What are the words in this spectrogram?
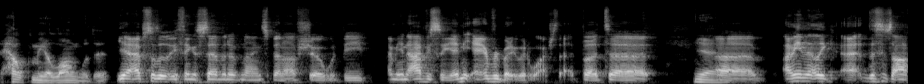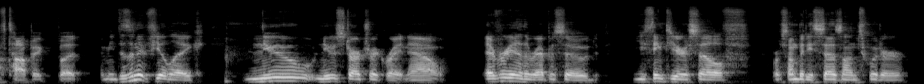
help me along with it. Yeah, absolutely. I think a seven of nine spinoff show would be. I mean, obviously, any everybody would watch that, but uh, yeah. Uh, I mean, like uh, this is off topic, but I mean, doesn't it feel like new new Star Trek right now? Every other episode, you think to yourself, or somebody says on Twitter,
